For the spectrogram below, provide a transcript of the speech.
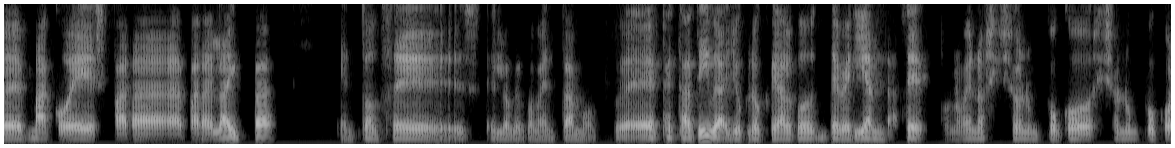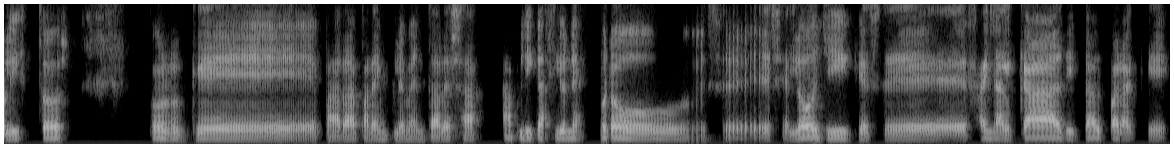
eh, macOS para, para el iPad, entonces, es lo que comentamos. Expectativa, yo creo que algo deberían de hacer, por lo menos si son un poco, si son un poco listos, porque para, implementar esas aplicaciones pro, ese, Logic, ese Final Cut y tal, para que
